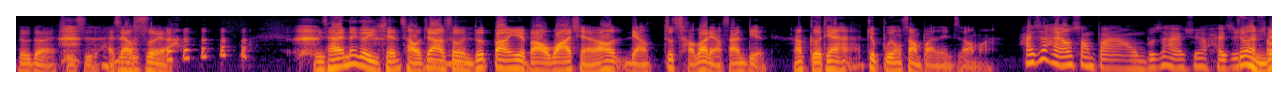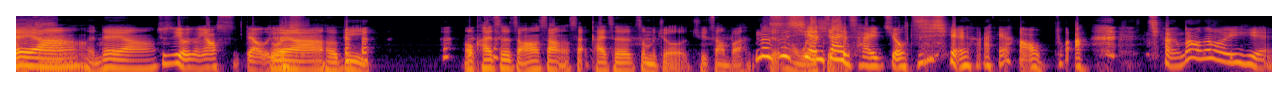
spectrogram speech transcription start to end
对不对？是不是还是要睡啊？你才那个以前吵架的时候，你都半夜把我挖起来，然后两就吵到两三点，然后隔天还就不用上班了，你知道吗？还是还要上班啊？我们不是还需要还是就很累啊，很累啊，就是有一种要死掉的感觉。对啊，何必？我 开车早上上上开车这么久去上班，那是现在才久，之前还好吧？讲到那么远，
